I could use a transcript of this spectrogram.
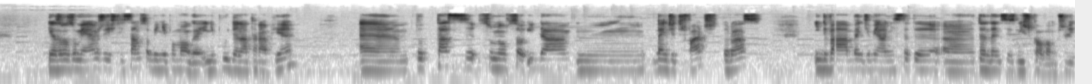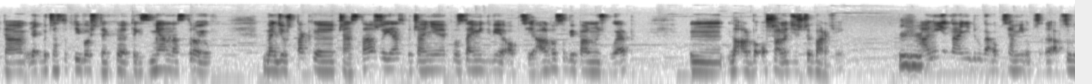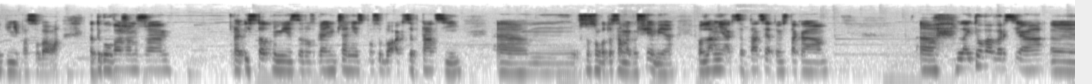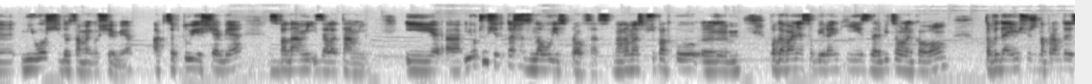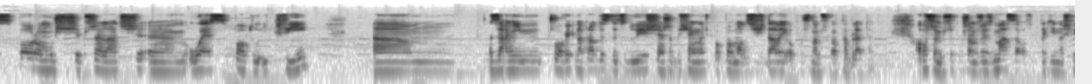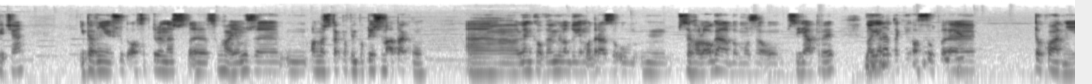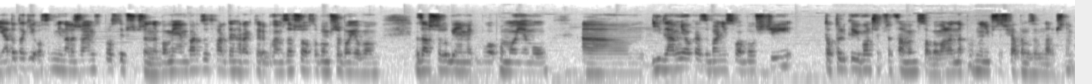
ja zrozumiałem, że jeśli sam sobie nie pomogę i nie pójdę na terapię, to ta sinusoida mm, będzie trwać, to raz. I dwa, będzie miała niestety e, tendencję zniżkową, czyli ta jakby częstotliwość tych, tych zmian nastrojów będzie już tak e, częsta, że ja zwyczajnie pozostaje mi dwie opcje. Albo sobie palnąć w łeb, mm, no albo oszaleć jeszcze bardziej. Mhm. Ani jedna, ani druga opcja mi absolutnie nie pasowała. Dlatego uważam, że istotnym jest rozgraniczenie sposobu akceptacji w stosunku do samego siebie, bo dla mnie akceptacja to jest taka lightowa wersja e, miłości do samego siebie. Akceptuję siebie z wadami i zaletami. I, I oczywiście to też znowu jest proces. Natomiast w przypadku podawania sobie ręki z nerwicą lękową, to wydaje mi się, że naprawdę sporo musi się przelać łez, potu i krwi. Zanim człowiek naprawdę zdecyduje się, żeby sięgnąć po pomoc gdzieś dalej, oprócz na przykład tabletek. Owszem, przypuszczam, że jest masa osób takich na świecie i pewnie wśród osób, które nas e, słuchają, że mm, one, że tak powiem, po pierwszym ataku e, lękowym lądują od razu u m, mm, psychologa albo może u psychiatry. No ja do takich osób... E, Dokładnie. Ja do takich osób nie należałem z prostej przyczyny, bo miałem bardzo twardy charakter, byłem zawsze osobą przebojową, zawsze lubiłem, jak było po mojemu, Um, I dla mnie okazywanie słabości to tylko i wyłącznie przed samym sobą, ale na pewno nie przed światem zewnętrznym.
